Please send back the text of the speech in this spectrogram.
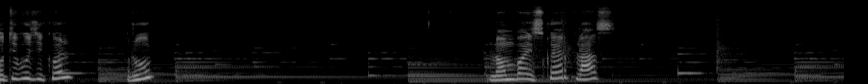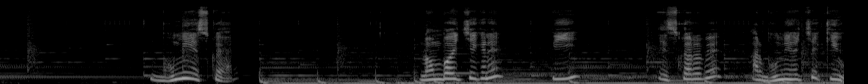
অতিভুজ ইকুয়াল রুট লম্ব স্কোয়ার প্লাস ভূমি স্কোয়ার। লম্ব হচ্ছে এখানে পি স্কোয়ার হবে আর ভূমি হচ্ছে কিউ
